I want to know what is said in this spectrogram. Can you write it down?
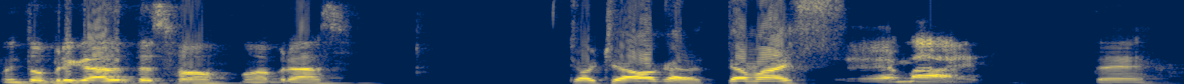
Muito obrigado, pessoal. Um abraço. Tchau, tchau, cara. Até mais. Até mais. Até.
